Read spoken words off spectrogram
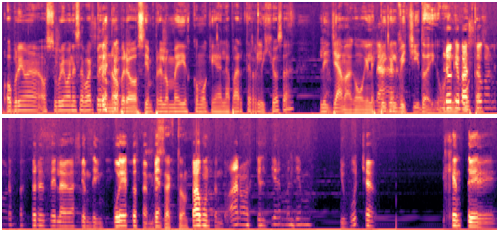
oprima- o supriman esa parte. No, pero siempre los medios como que a la parte religiosa les llama, como que les pica Claro. el bichito ahí. Como Lo que pasó gusta. con estos pastores de la evasión de impuestos también. Exacto. Estaba apuntando, ah, no, es que el diezmo, el diezmo. Y pucha, gente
